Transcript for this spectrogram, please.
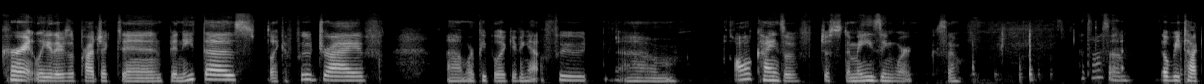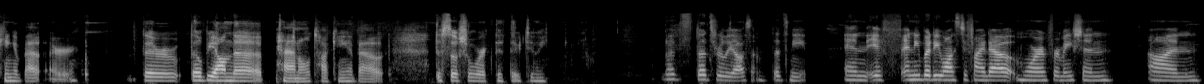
currently, there's a project in Benitez, like a food drive, um, where people are giving out food. Um, all kinds of just amazing work. So That's awesome. they'll be talking about, or they're they'll be on the panel talking about the social work that they're doing. That's that's really awesome. That's neat. And if anybody wants to find out more information on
